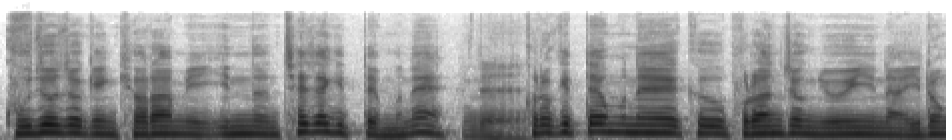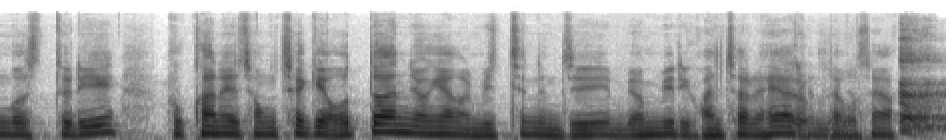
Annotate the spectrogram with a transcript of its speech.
구조적인 결함이 있는 체제이기 때문에 네. 그렇기 때문에 그 불안정 요인이나 이런 것들이 북한의 정책에 어떠한 영향을 미치는지 면밀히 관찰을 해야 된다고 생각합니다.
